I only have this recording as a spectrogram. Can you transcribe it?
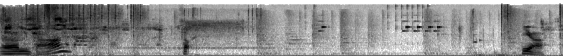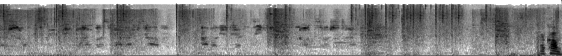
Ähm, da. So. Hier. Na komm.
